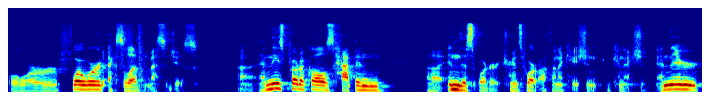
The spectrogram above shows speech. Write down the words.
or forward X11 messages. Uh, and these protocols happen uh, in this order, transport, authentication, and connection. And they're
